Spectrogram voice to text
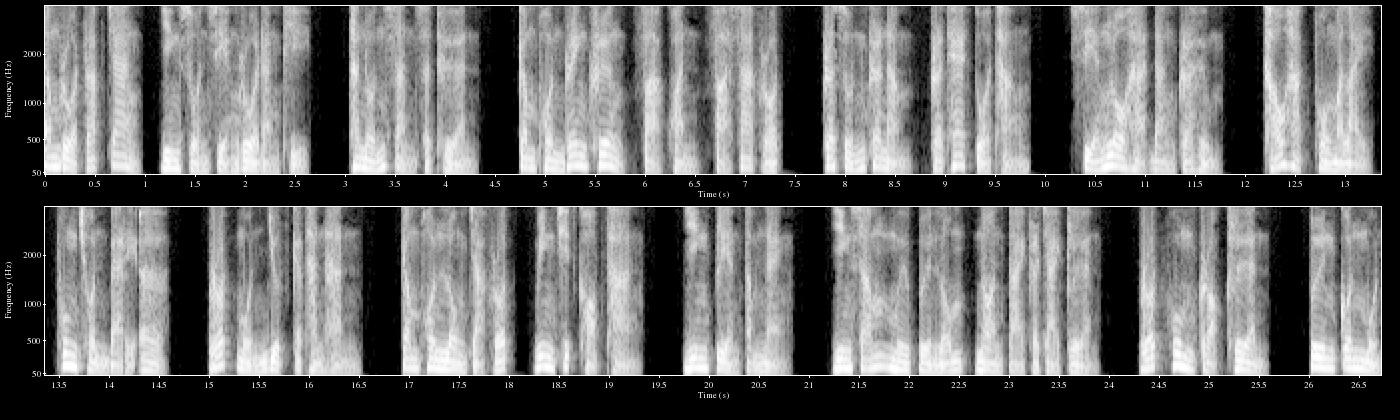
ตำรวจรับจ้างยิงสวนเสียงรัวดังที ถนนสั่นสะเทือน กำพลเร่งเครื่อง ฝ่าควัน ฝ่าซากรถ กระสุนกระหน่ำกระแทกตัวถัง เสียงโลหะดังกระหึ่ม เขาหักพวงมาลัย พุ่งชนแบรีเออร์ รถหมุนหยุดกระทันหัน กำพลลงจากรถวิ่งชิดขอบทาง ยิงเปลี่ยนตำแหน่ง ยิงซ้ำมือปืนล้มนอนตายกระจายเกลื่อน รถหุ้มเกรอกเคลื่อน ปืนกลหมุน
